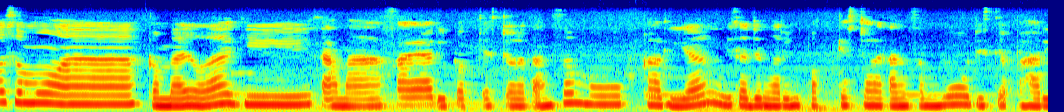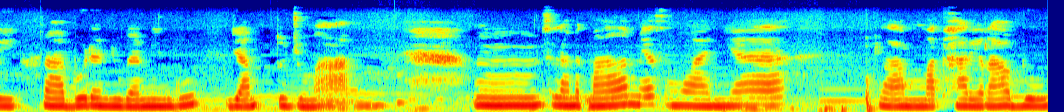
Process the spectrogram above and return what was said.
Halo semua, kembali lagi sama saya di podcast Coretan Semu. Kalian bisa dengerin podcast Coretan Semu di setiap hari Rabu dan juga Minggu jam 7 malam. Hmm, selamat malam ya semuanya. Selamat hari Rabu.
